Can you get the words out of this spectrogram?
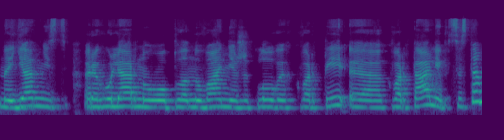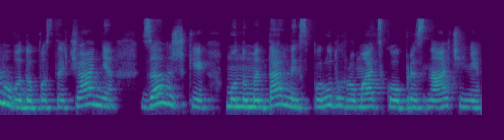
Наявність регулярного планування житлових кварти... е, кварталів, система водопостачання, залишки монументальних споруд громадського призначення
